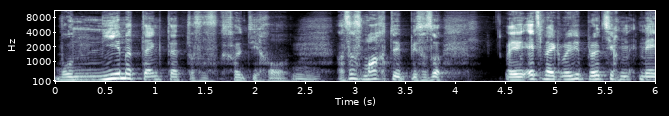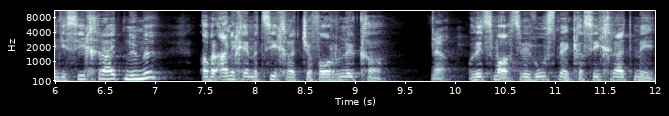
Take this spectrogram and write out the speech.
wo niemand denkt hat, dass es könnte kommen. Mhm. Also das macht etwas. Also, äh, jetzt merken wir plötzlich, wir haben die Sicherheit nicht mehr, aber eigentlich haben wir die Sicherheit schon vorher nicht gehabt. Ja. Und jetzt macht es bewusst, wir haben keine Sicherheit mehr.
